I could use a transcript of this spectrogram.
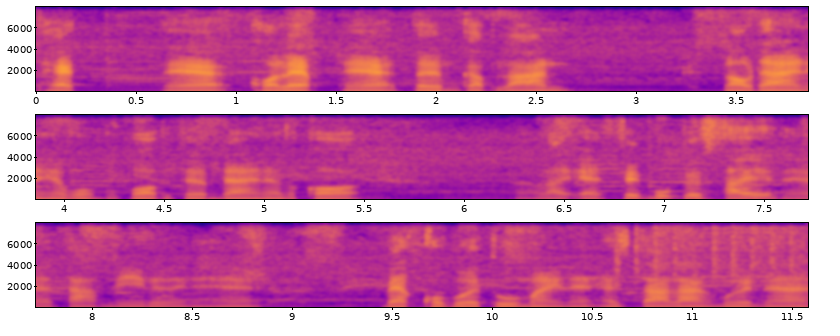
แพ็ค นะฮะคอลแลบนะฮะเติมกับร้านเราได้นะครับผมก็ไปเติมได้นะแล้วก็ไลน์แอดเฟซบุ๊กเว็บไซต์นะตามนี้เลยนะฮะแบ็คโคเวอร์ตู้ใหม่นะแอสตาล่างมืดนะ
